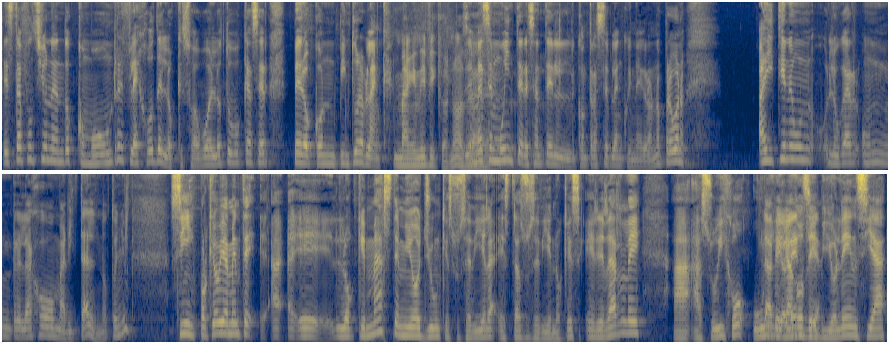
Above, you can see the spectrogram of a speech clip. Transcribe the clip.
está funcionando como un reflejo de lo que su abuelo tuvo que hacer, pero con pintura blanca. Magnífico, ¿no? O sea, me hace muy interesante el contraste blanco y negro, ¿no? Pero bueno, ahí tiene un lugar, un relajo marital, ¿no, Toño? Sí, porque obviamente eh, eh, lo que más temió Jun que sucediera está sucediendo, que es heredarle a, a su hijo un La legado violencia. de violencia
